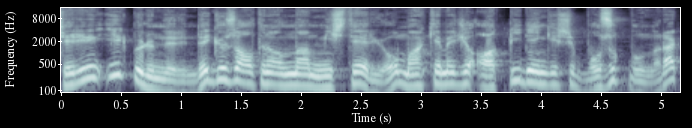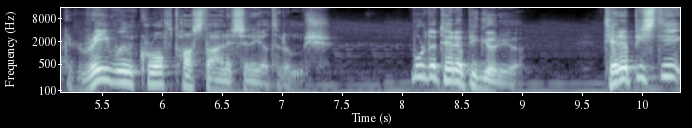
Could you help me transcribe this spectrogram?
Serinin ilk bölümlerinde gözaltına alınan Mysterio mahkemece akli dengesi bozuk bulunarak Ravencroft hastanesine yatırılmış. Burada terapi görüyor. Terapisti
